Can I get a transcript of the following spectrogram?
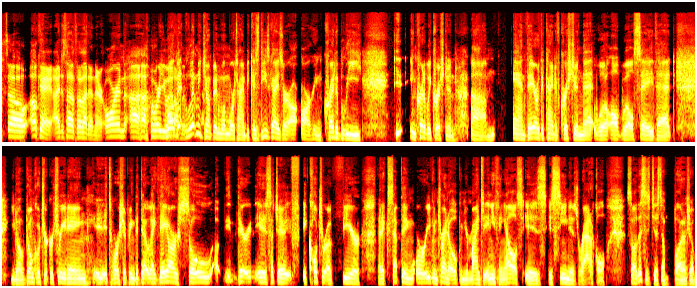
So, okay, I just had to throw that in there. Oren, uh, where are you well, let, let, me jump in one more time because these guys are are, are incredibly, incredibly Christian. Um, and they are the kind of Christian that will all will say that, you know, don't go trick or treating. It's worshiping the devil. Like they are so uh, there. It is such a, a culture of fear that accepting or even trying to open your mind to anything else is is seen as radical. So this is just a bunch of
